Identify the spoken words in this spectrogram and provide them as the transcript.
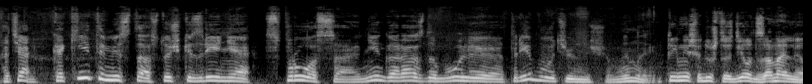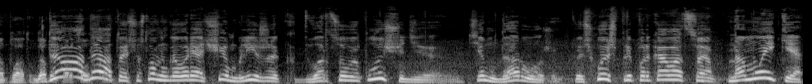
Хотя какие-то места с точки зрения спроса, они гораздо более требовательны, чем иные. Ты имеешь в виду, что сделать зональную оплату, да? Да, да, то есть, условно говоря, чем ближе к Дворцовой площади, тем дороже. То есть, хочешь припарковаться на мойке,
